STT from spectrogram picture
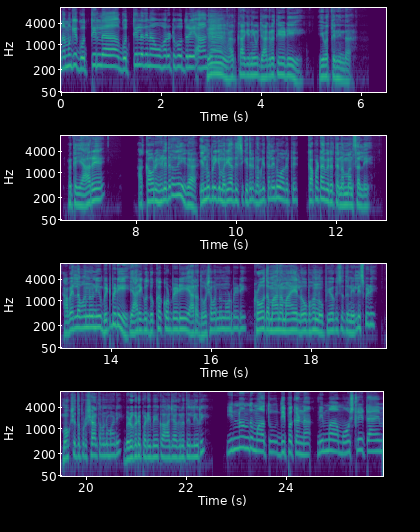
ನಮಗೆ ಗೊತ್ತಿಲ್ಲ ಗೊತ್ತಿಲ್ಲದೆ ನಾವು ಹೊರಟು ಹೋದ್ರೆ ಆಗ ಹ್ಮ್ ಅದಕ್ಕಾಗಿ ನೀವು ಜಾಗೃತಿ ಇಡಿ ಇವತ್ತಿನಿಂದ. ಮತ್ತೆ ಯಾರೇ ಅಕ್ಕ ಅವರು ಹೇಳಿದ್ರಲ್ಲ ಈಗ ಇನ್ನೊಬ್ಬರಿಗೆ ಮರ್ಯಾದೆ ಸಿಕ್ಕಿದ್ರೆ ನಮಗೆ ತಲೆನೋವು ಆಗುತ್ತೆ. ಕಪಟವಿರುತ್ತೆ ನಮ್ಮ ಮನಸ್ಸಲ್ಲಿ ಅವೆಲ್ಲವನ್ನು ನೀವು ಬಿಟ್ಬಿಡಿ. ಯಾರಿಗೂ ದುಃಖ ಕೊಡಬೇಡಿ ಯಾರ ದೋಷವನ್ನು ನೋಡಬೇಡಿ. ಕ್ರೋಧ ಮಾನ ಮಾಯೆ ಲೋಭವನ್ನು ಉಪಯೋಗಿಸುವುದು ನಿಲ್ಲಿಸಿಬಿಡಿ. ಮೋಕ್ಷದ ಪುರುಷಾರ್ಥವನ್ನು ಮಾಡಿ ಬಿಡುಗಡೆ ಪಡಿಬೇಕು ಆ ಜಾಗೃತಿಯಲ್ಲಿರಿ ಇನ್ನೊಂದು ಮಾತು ದೀಪಕಣ್ಣ. ನಿಮ್ಮ ಮೋಸ್ಟ್ಲಿ ಟೈಮ್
